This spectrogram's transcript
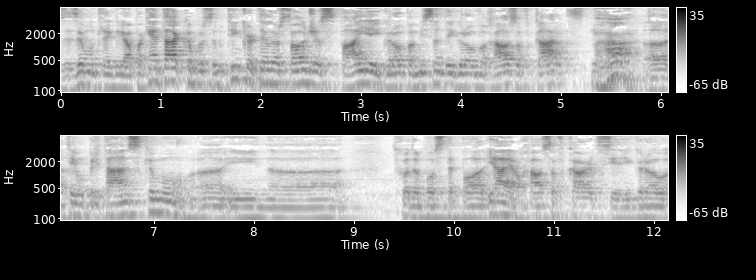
zdaj bom tle gledal. Ampak en tak, bo sem Tinker Tailor Soldier Spy je igral, pa mislim, da je igral v House of Cards, Aha, uh, temu britanskemu. Uh, in, uh, tako da boste pa, ja, ja, v House of Cards je igral uh,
